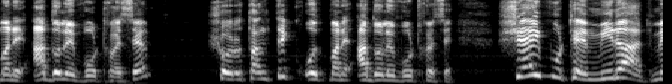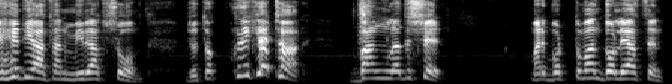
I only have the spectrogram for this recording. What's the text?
মানে আদলে ভোট হয়েছে, স্বরতান্ত্রিক ও- মানে আদলে ভোট হয়েছে, সেই ভোটে মিরাজ, মেহেদি হাসান, মিরাজ সহ যত ক্রিকেটার বাংলাদেশের মানে বর্তমান দলে আছেন,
